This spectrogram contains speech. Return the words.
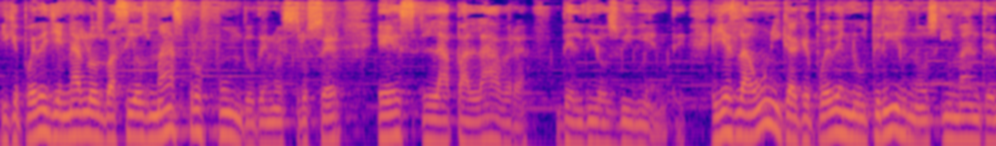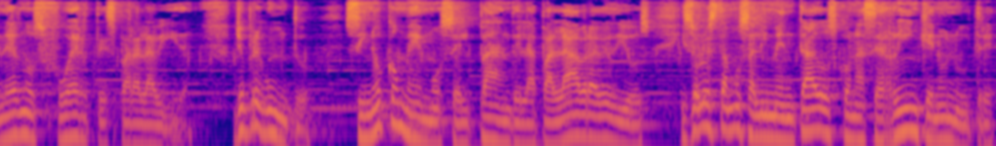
y que puede llenar los vacíos más profundos de nuestro ser es la palabra del Dios viviente. Ella es la única que puede nutrirnos y mantenernos fuertes para la vida. Yo pregunto, si no comemos el pan de la palabra de Dios y solo estamos alimentados con acerrín que no nutre,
